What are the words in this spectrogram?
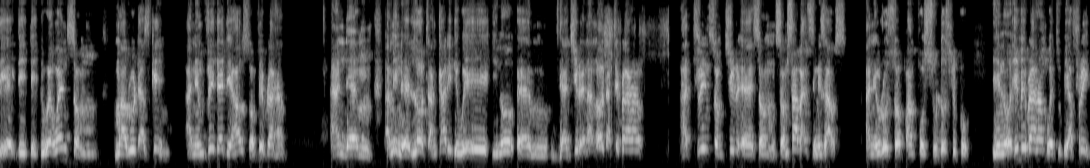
they, they, they when some marauders came and invaded the house of Abraham, and um, I mean uh, Lot and carried away, you know, um, their children and all that. Abraham had trained some children, uh, some some servants in his house, and he rose up and pursued those people. You know, if Abraham were to be afraid,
